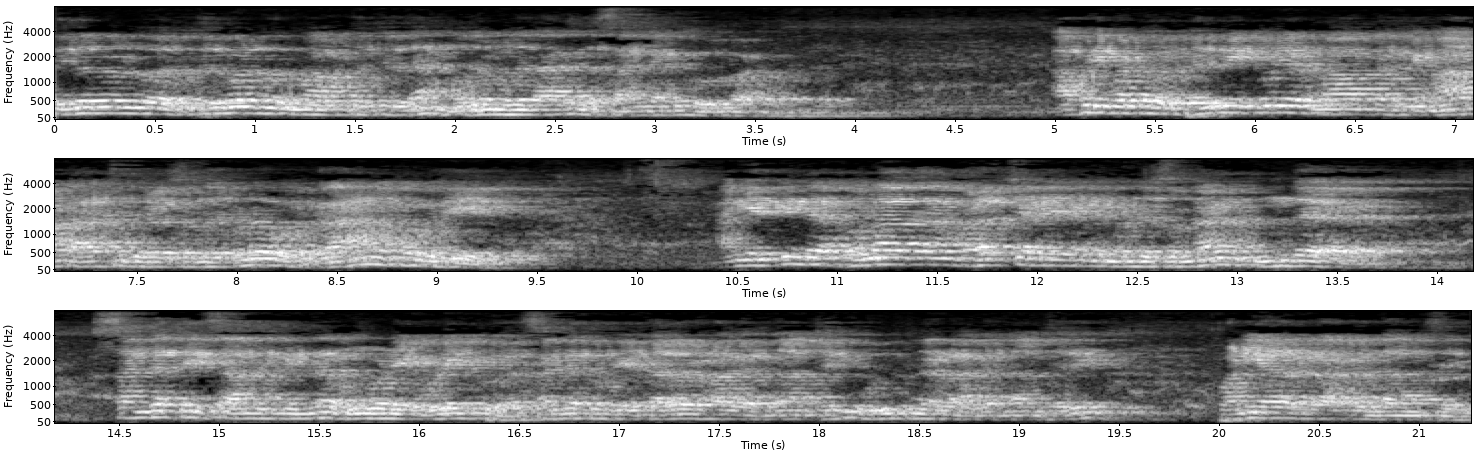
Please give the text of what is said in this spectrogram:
திருவள்ளுவர் திருவள்ளூர் மாவட்டத்தில் தான் முதல் முதலாக இந்த சங்கமே உருவாக்கப்பட்டது அப்படிப்பட்ட ஒரு பெருமைக்குரிய ஒரு மாவட்டம் மாவட்ட ஆட்சித்தலைவர் சொன்னது கூட ஒரு கிராம பகுதி அங்கே இருக்கின்ற பொருளாதாரம் வளர்ச்சி அடைய வேண்டும் என்று சொன்னால் இந்த சங்கத்தை சார்ந்திருக்கின்ற உங்களுடைய உழைப்பு சங்கத்துடைய தலைவர்களாக இருந்தாலும் சரி உறுப்பினர்களாக இருந்தாலும் சரி பணியாளர்களாக இருந்தாலும் சரி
